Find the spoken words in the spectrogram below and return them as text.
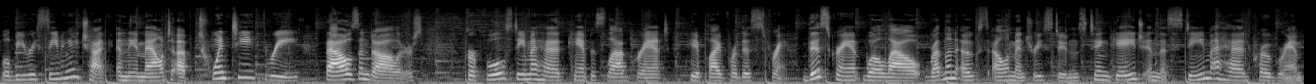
will be receiving a check in the amount of $23,000 for full steam ahead campus lab grant he applied for this spring. This grant will allow Redland Oaks elementary students to engage in the STEAM Ahead program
